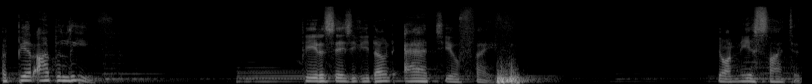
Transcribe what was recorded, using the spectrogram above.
But Peter, I believe. Peter says if you don't add to your faith, you are nearsighted.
